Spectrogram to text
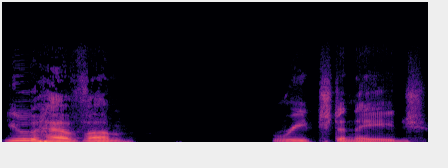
You have um, reached an age,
